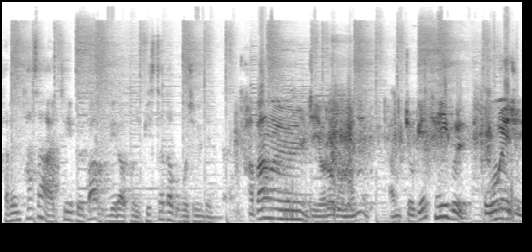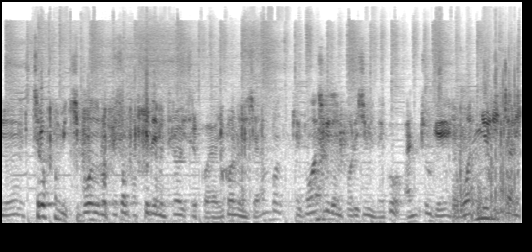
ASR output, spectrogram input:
다른 타사 아이 테이블과 우리가 거의 비슷하다고 보시면 됩니다. 가방을 이제 열어보면은 안쪽에 테이블 보호해주는 스티로폼이 기본으로 배송 받게 되면 들어있을 거예요. 이거는 이제 한번 개봉하시게 되면 버리시면 되고 안쪽에 원유닛짜리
